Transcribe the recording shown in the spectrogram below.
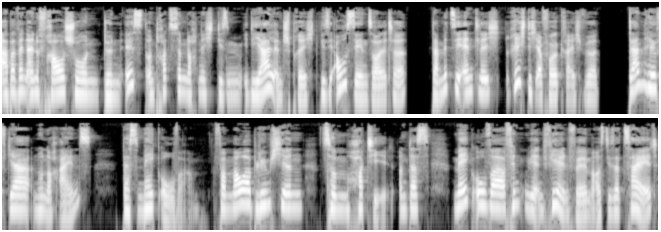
Aber wenn eine Frau schon dünn ist und trotzdem noch nicht diesem Ideal entspricht, wie sie aussehen sollte, damit sie endlich richtig erfolgreich wird, dann hilft ja nur noch eins, das Makeover. Vom Mauerblümchen zum Hottie. Und das Makeover finden wir in vielen Filmen aus dieser Zeit,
